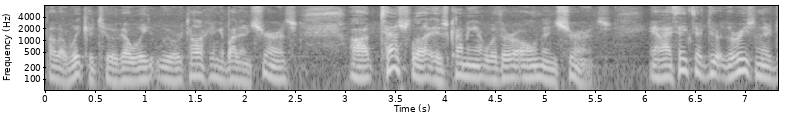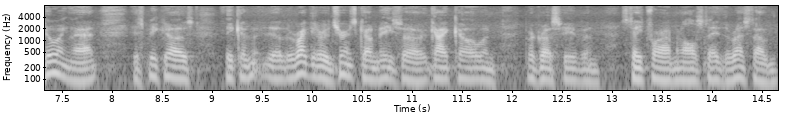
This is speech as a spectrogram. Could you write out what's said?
about a week or two ago. We, we were talking about insurance. Uh, Tesla is coming out with their own insurance. And I think do- the reason they're doing that is because the, the regular insurance companies, uh, Geico and Progressive and State Farm and Allstate, the rest of them,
